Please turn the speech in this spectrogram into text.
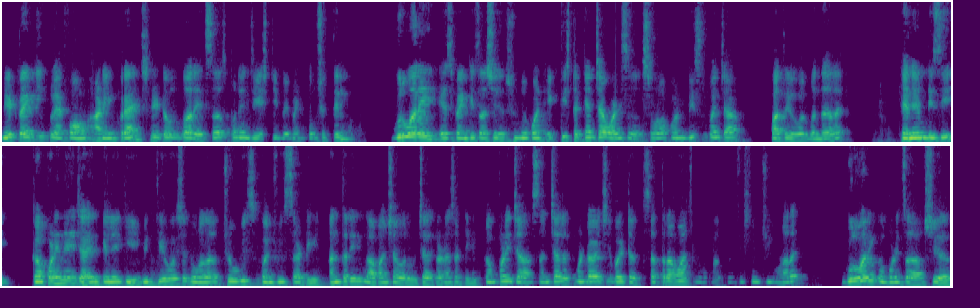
नेट बँकिंग प्लॅटफॉर्म आणि ब्रँच नेटवर्कद्वारे सहजपणे जीएसटी पेमेंट करू शकतील. गुरुवारी येस बँकेचा शेअर शून्य पॉईंट एकतीस टक्क्यांच्या वाढीसह सोळा पॉईंट वीस रुपयांच्या पातळीवर बंद झालाय एनएमडीसी कंपनीने जाहीर केले की वित्तीय वर्ष दोन हजार चोवीस पंचवीससाठी अंतरिम लाभांशावर विचार करण्यासाठी कंपनीच्या संचालक मंडळाची बैठक सतरा मार्च दोन हजार पंचवीस रोजी होणार आहे. गुरुवारी कंपनीचा शेअर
